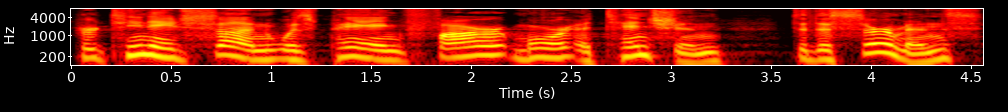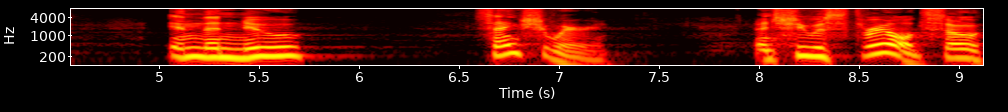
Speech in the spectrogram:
her teenage son was paying far more attention to the sermons in the new sanctuary. And she was thrilled. So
